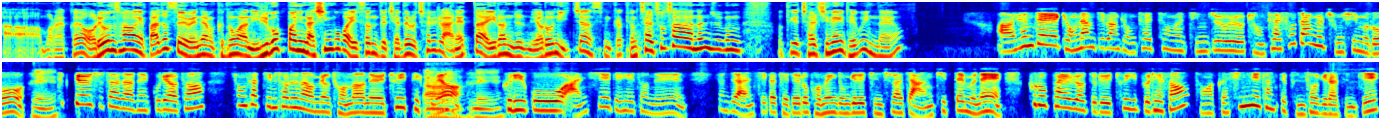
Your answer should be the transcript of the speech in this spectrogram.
아, 뭐랄까요 어려운 상황에 빠졌어요. 왜냐하면 그동안 일곱 번이나 신고가 있었는데 제대로 처리를 안 했다 이런 좀 여론이 있지 않습니까? 경찰 수사는 지금 어떻게 잘 진행이 되고 있나요? 아, 현재 경남지방경찰청은 진주 경찰서장을 중심으로 네. 특별수사단을 꾸려서 형사팀 39명 전원을 투입했고요. 아, 네. 그리고 안 씨에 대해서는 현재 안 씨가 제대로 범행 동기를 진술하지 않기 때문에 프로파일러들을 투입을 해서 정확한 심리 상태 분석이라든지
